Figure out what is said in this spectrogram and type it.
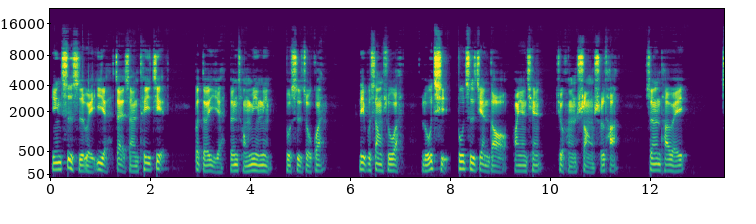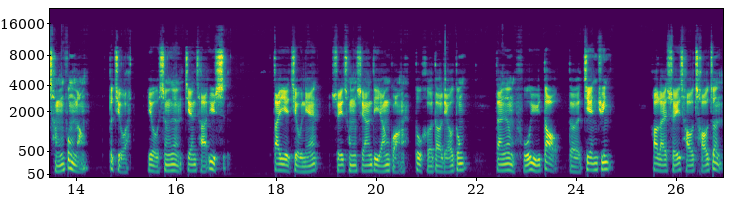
因刺史韦义再三推荐，不得已遵从命令出仕做官。吏部尚书啊卢杞初次见到房彦谦，就很赏识他，升任他为承奉郎。不久啊，又升任监察御史。大业九年，随从隋炀帝杨广渡河到辽东，担任扶余道的监军。后来，隋朝朝政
